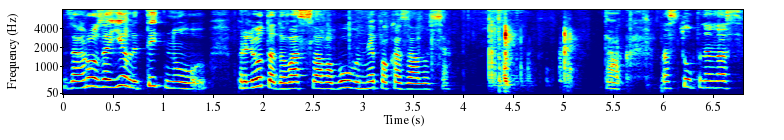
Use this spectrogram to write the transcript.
Загроза є, летить, ну прильота до вас, слава Богу, не показалося. Так, наступне в нас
